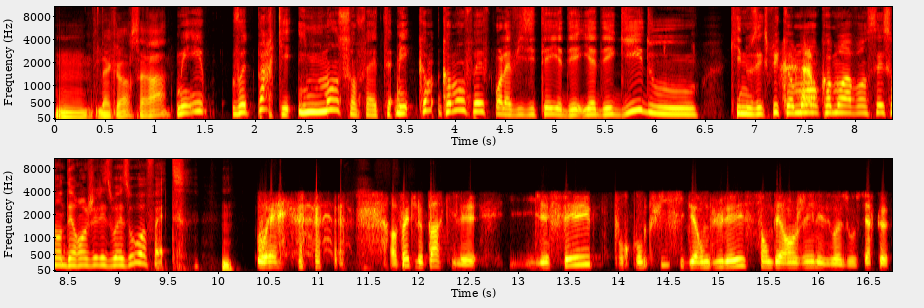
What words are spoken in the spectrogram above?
Hmm, d'accord, Sarah? Mais votre parc est immense, en fait. Mais comment on fait pour la visiter? Il y, a des, il y a des guides ou qui nous explique comment, comment avancer sans déranger les oiseaux, en fait Ouais. en fait, le parc, il est, il est fait pour qu'on puisse y déambuler sans déranger les oiseaux. C'est-à-dire que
